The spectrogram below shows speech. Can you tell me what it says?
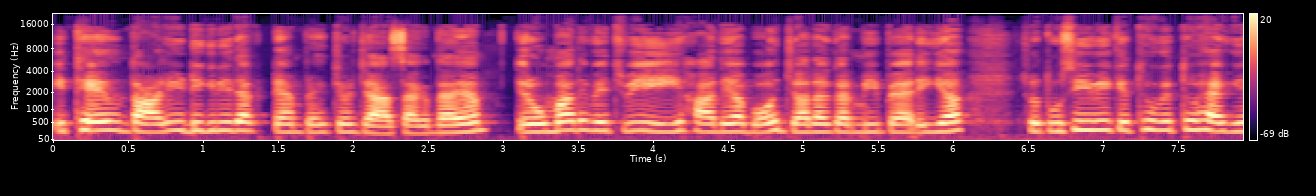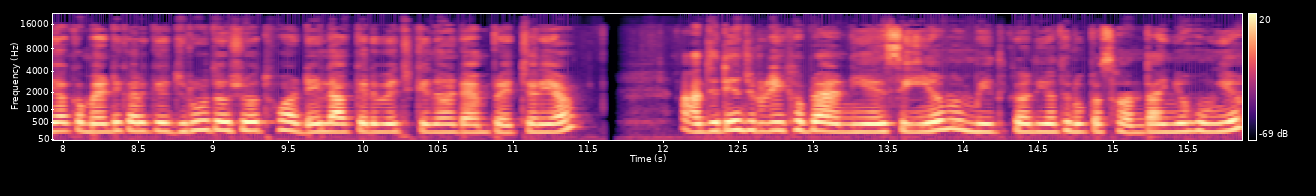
ਇੱਥੇ 39 ਡਿਗਰੀ ਤੱਕ ਟੈਂਪਰੇਚਰ ਜਾ ਸਕਦਾ ਆ। ਤੇ ਰੋਮਾ ਦੇ ਵਿੱਚ ਵੀ ਇਹੀ ਹਾਲ ਆ, ਬਹੁਤ ਜ਼ਿਆਦਾ ਗਰਮੀ ਪੈ ਰਹੀ ਆ। ਸੋ ਤੁਸੀਂ ਵੀ ਕਿੱਥੋਂ ਕਿੱਥੋਂ ਹੈਗੇ ਆ, ਕਮੈਂਟ ਕਰਕੇ ਜਰੂਰ ਦੱਸੋ ਤੁਹਾਡੇ ਇਲਾਕੇ ਦੇ ਵਿੱਚ ਕਿੰਨਾ ਟੈਂਪਰੇਚਰ ਆ। ਅੱਜ ਦੀਆਂ ਜ਼ਰੂਰੀ ਖਬਰਾਂ ਇੰਨੀਆਂ ਸੀਗੀਆਂ। ਮੈਂ ਉਮੀਦ ਕਰਦੀ ਹਾਂ ਤੁਹਾਨੂੰ ਪਸੰਦ ਆਈਆਂ ਹੋਣਗੀਆਂ।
